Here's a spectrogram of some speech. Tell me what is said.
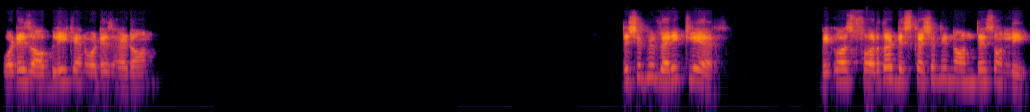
what is oblique and what is head on This should be very clear because further discussion in on this only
